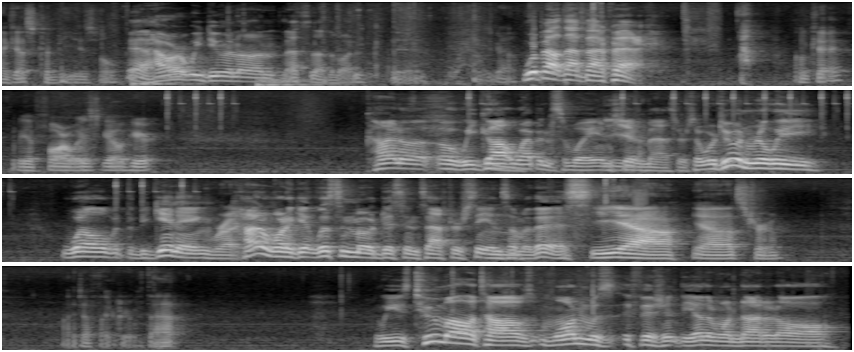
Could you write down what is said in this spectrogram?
I guess could be useful. Yeah, how are we doing on? That's not the button. Yeah. There we go. Whip out that backpack. Okay. We have far ways to go here. Kind of. Oh, we got hmm. weapons away in Yeah. Master, so we're doing really well with the beginning. Right. Kind of want to get listen mode distance after seeing some hmm. of this. Yeah. Yeah, that's true. I definitely agree with that. We used two Molotovs. One was efficient, the other one not at all.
